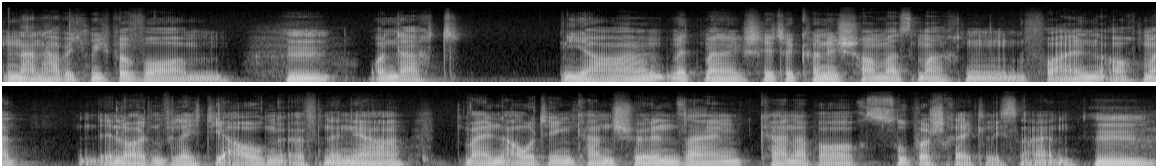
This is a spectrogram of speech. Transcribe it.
Und dann habe ich mich beworben mhm. und dachte, ja, mit meiner Geschichte könnte ich schon was machen. Vor allem auch mal den Leuten vielleicht die Augen öffnen, ja. Weil ein Outing kann schön sein, kann aber auch super schrecklich sein. Hm.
